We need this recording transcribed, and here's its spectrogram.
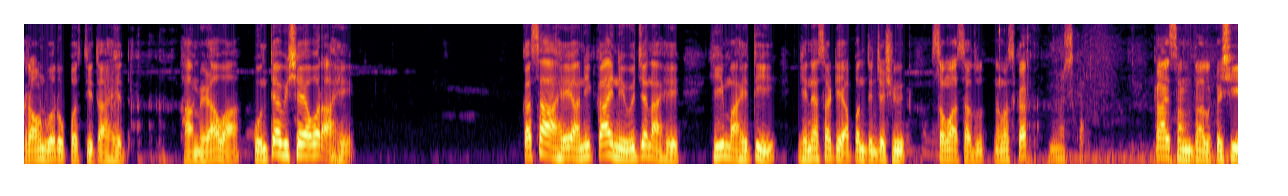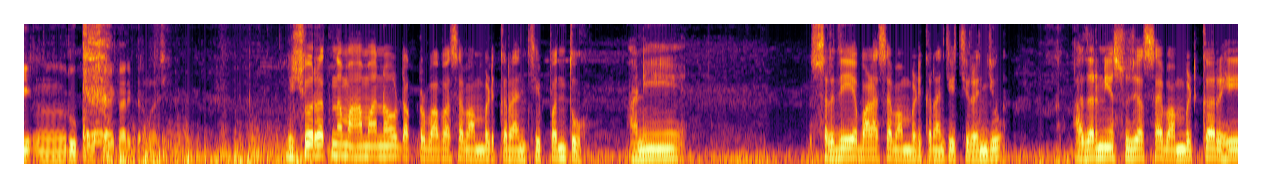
ग्राउंडवर उपस्थित आहेत. हा मेळावा कोणत्या विषयावर आहे? कसा आहे आणि काय नियोजन आहे ही माहिती घेण्यासाठी आपण त्यांच्याशी संवाद साधू. नमस्कार. नमस्कार. काय सांगताल? कशी रूपरेषा आहे कार्यक्रमाची? विश्वरत्न महामानव डॉक्टर बाबासाहेब आंबेडकरांचे पंतू आणि श्रद्धेय बाळासाहेब आंबेडकरांचे चिरंजीव. आदरणीय सुजातसाहेब आंबेडकर हे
